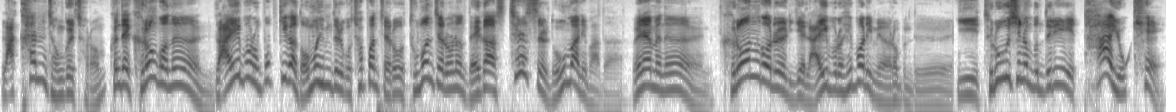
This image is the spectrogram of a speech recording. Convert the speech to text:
락한 정글처럼. 근데 그런 거는 라이브로 뽑기가 너무 힘들고 첫 번째로 두 번째로는 내가 스트레스를 너무 많이 받아. 왜냐면은 그런 거를 이게 라이브로 해버리면 여러분들 이 들어오시는 분들이 다 욕해.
